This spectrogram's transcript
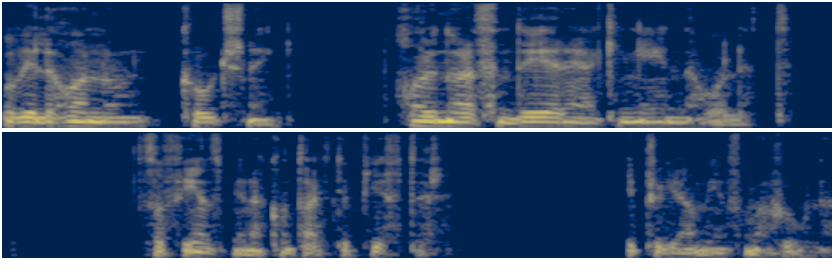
Och vill du ha någon coachning? Har du några funderingar kring innehållet? Så finns mina kontaktuppgifter i programinformationen.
